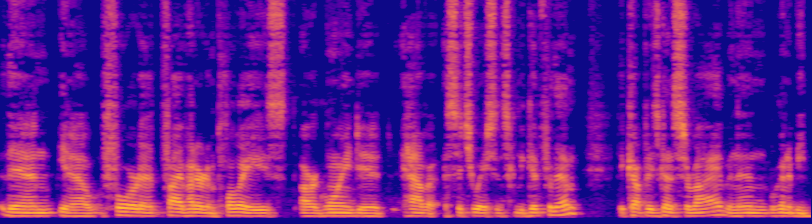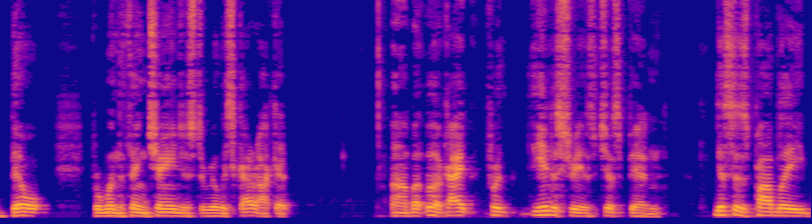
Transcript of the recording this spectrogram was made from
then you know four to five hundred employees are going to have a, a situation that's going to be good for them. The company's going to survive, and then we're going to be built for when the thing changes to really skyrocket. Uh, but look, I for the industry has just been. This is probably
